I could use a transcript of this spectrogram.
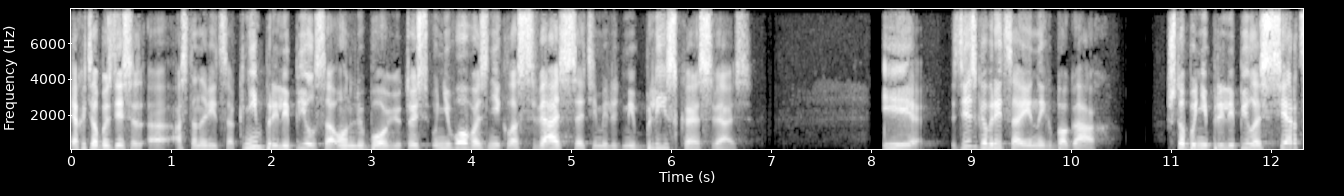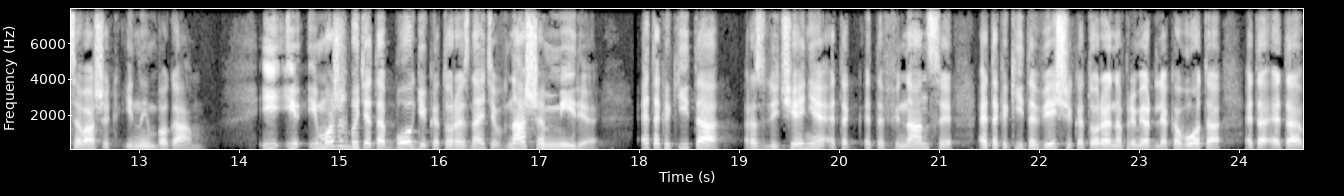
Я хотел бы здесь э, остановиться. К ним прилепился он любовью. То есть у него возникла связь с этими людьми, близкая связь. И здесь говорится о иных богах, чтобы не прилепилось сердце ваше к иным богам. И, и, и может быть это боги, которые, знаете, в нашем мире, это какие-то развлечения, это, это финансы, это какие-то вещи, которые, например, для кого-то, это, это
